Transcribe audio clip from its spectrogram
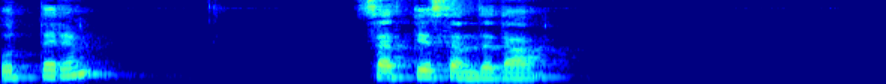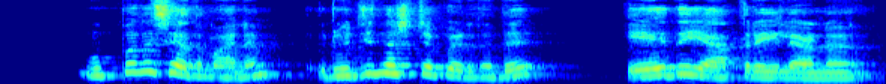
ഉത്തരം സത്യസന്ധത. മുപ്പത് ശതമാനം രുചി നഷ്ടപ്പെടുന്നത് ഏത് യാത്രയിലാണ്?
